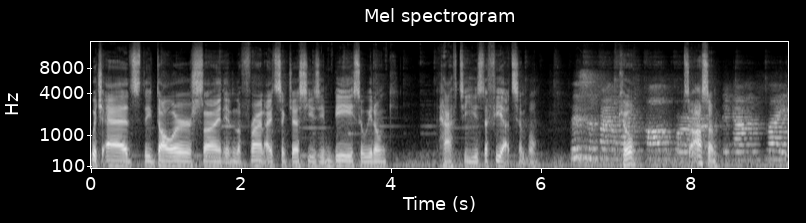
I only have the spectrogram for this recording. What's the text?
which adds the dollar sign in the front. I'd suggest using B so we don't have to use the fiat symbol. This is Cool. call It's awesome. the Diamond Flight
